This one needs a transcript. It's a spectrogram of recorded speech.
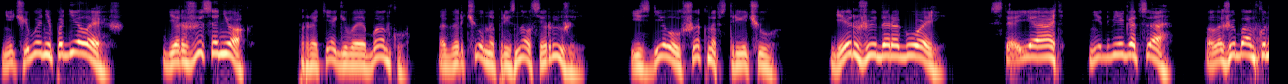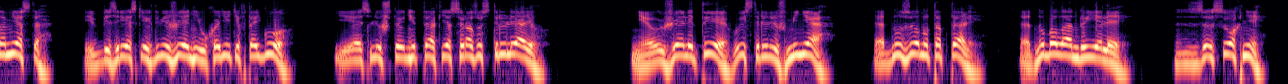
Ничего не поделаешь! Держи, Санек!» Протягивая банку, огорченно признался Рыжий и сделал шаг навстречу. «Держи, дорогой! Стоять! Не двигаться! Положи банку на место и в без резких движений уходите в тайгу! Если что не так, я сразу стреляю!» «Неужели ты выстрелишь в меня? Одну зону топтали, одну баланду ели. Засохни,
